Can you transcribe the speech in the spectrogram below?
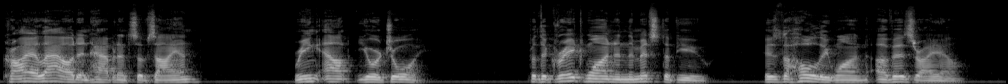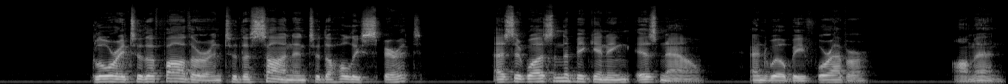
Cry aloud, inhabitants of Zion. Ring out your joy. For the great one in the midst of you is the Holy One of Israel. Glory to the Father, and to the Son, and to the Holy Spirit, as it was in the beginning, is now, and will be forever. Amen.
